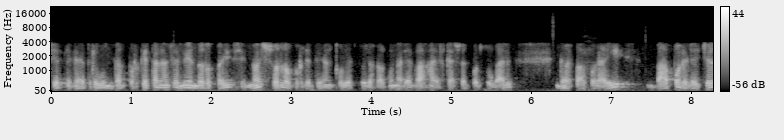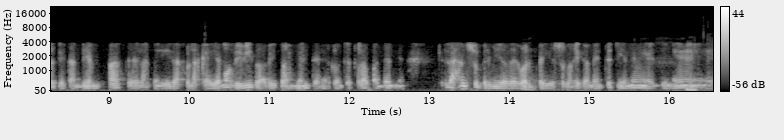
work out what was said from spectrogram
Siempre me preguntan por qué están ascendiendo los países. No es solo porque tengan coberturas vacunales bajas, el caso de Portugal no va por ahí, va por el hecho de que también parte de las medidas con las que habíamos vivido habitualmente en el contexto de la pandemia las han suprimido de golpe y eso lógicamente tiene, tiene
